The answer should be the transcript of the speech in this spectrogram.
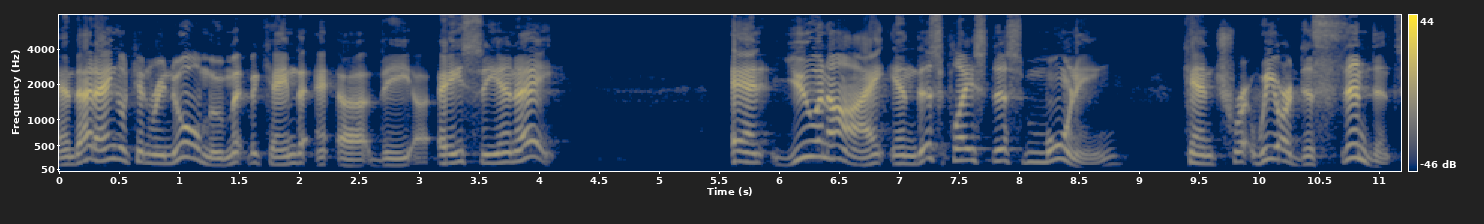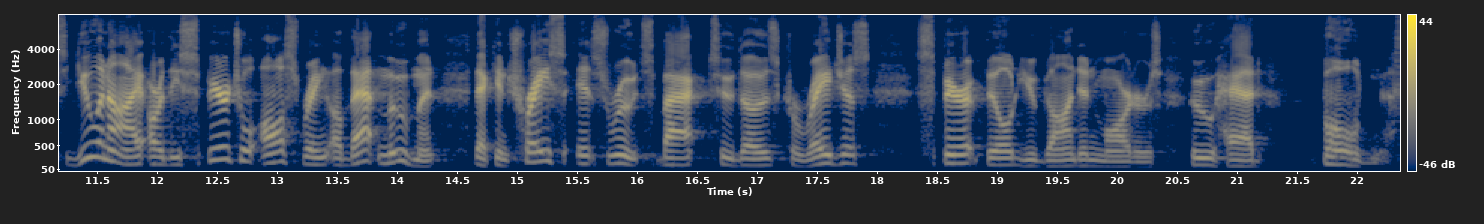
And that Anglican renewal movement became the, uh, the uh, ACNA. And you and I, in this place this morning, can tra- we are descendants. You and I are the spiritual offspring of that movement that can trace its roots back to those courageous, spirit filled Ugandan martyrs who had boldness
